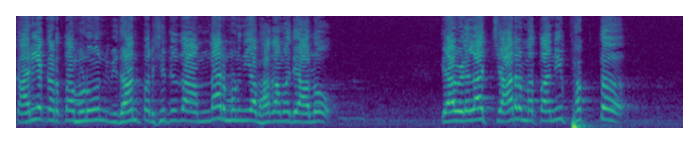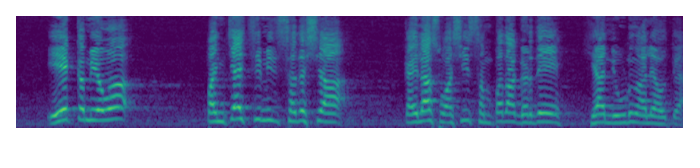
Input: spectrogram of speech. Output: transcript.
कार्यकर्ता म्हणून विधान परिषदेचा आमदार म्हणून या भागामध्ये आलो त्यावेळेला चार मतांनी फक्त एकमेव पंचायत समिती सदस्या कैलासवासी संपदा गडदे ह्या निवडून आल्या होत्या.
